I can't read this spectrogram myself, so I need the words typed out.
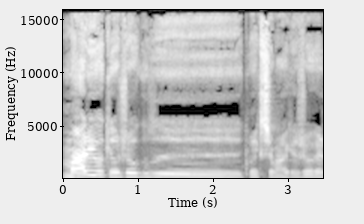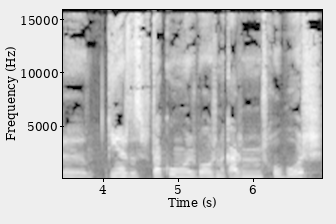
Mario, aquele jogo de. Como é que se chamava aquele jogo? Era. Tinhas de acertar com as bolas na cara nos robôs.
